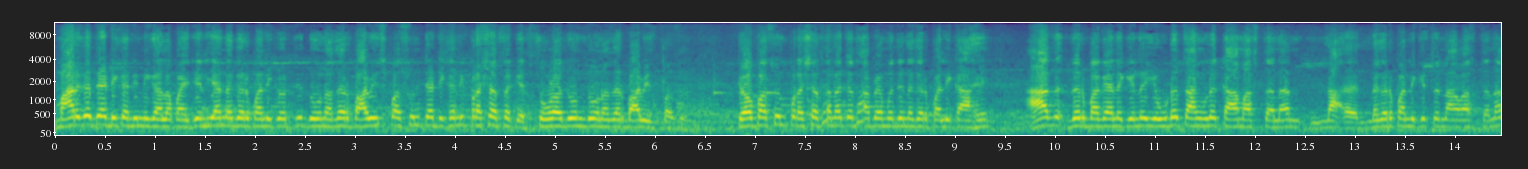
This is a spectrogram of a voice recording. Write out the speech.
मार्ग त्या ठिकाणी निघाला पाहिजे. या नगरपालिकेवरती दोन हजार बावीसपासून त्या ठिकाणी प्रशासक आहेत. सोळा दोन दोन हजार बावीसपासून तेव्हापासून प्रशासनाच्या धाब्यामध्ये नगरपालिका आहे. आज जर बघायला गेलं एवढं चांगलं काम असताना ना नगरपालिकेचं नाव असताना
